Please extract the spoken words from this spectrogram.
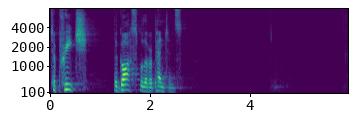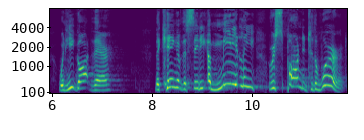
to preach the gospel of repentance. When he got there, the king of the city immediately responded to the word.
